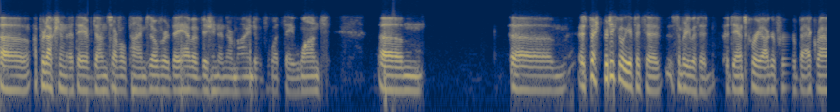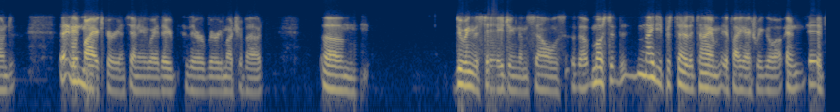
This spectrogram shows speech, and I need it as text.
uh, a production that they have done several times over. They have a vision in their mind of what they want, um, um, especially particularly if it's a somebody with a, a dance choreographer background. In my experience, anyway, they they're very much about um, doing the staging themselves. The most, ninety percent of the time, if I actually go up, and it's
